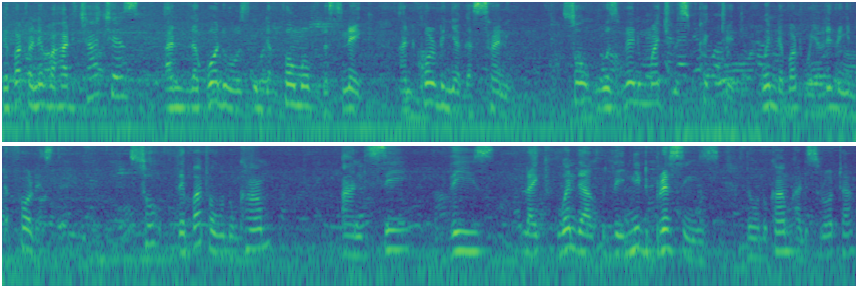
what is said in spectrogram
The Batwa never had churches, and the god was in the form of the snake and called Nyagasani. So was very much respected when the Batwa were living in the forest. So the Batwa would come and see these, like when they, are, they need blessings, they would come and slaughter,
